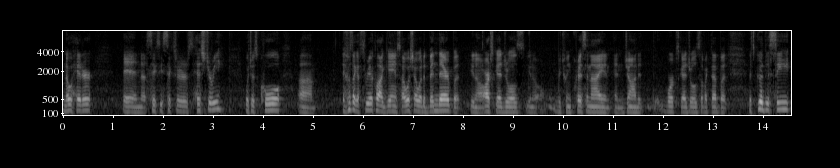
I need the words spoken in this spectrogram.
no hitter in uh, 66ers history, which is cool. Um, it was like a three o'clock game, so I wish I would have been there. But you know, our schedules, you know, between Chris and I and, and John, it, work schedules stuff like that. But it's good to see.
